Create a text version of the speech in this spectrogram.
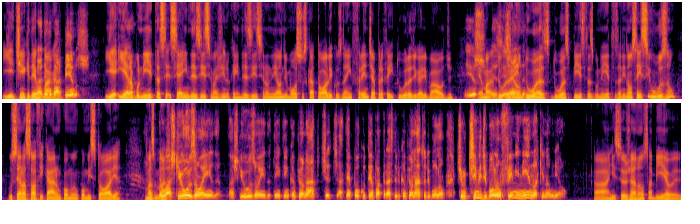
e tinha que derrubar. Pra derrubar pinos. E, e era bonita, se, se, ainda existe, imagino que ainda existe, na União de Moços Católicos, né, em frente à prefeitura de Garibaldi. Isso, é uma, du, Eram duas, duas pistas bonitas ali, não sei se usam ou se elas só ficaram como, como história. Mas, mas... Eu acho que usam ainda, acho que usam ainda, tem, tem campeonato, até pouco tempo atrás teve campeonato de bolão. Tinha um time de bolão feminino aqui na União. Ah, isso eu já não sabia, eu,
